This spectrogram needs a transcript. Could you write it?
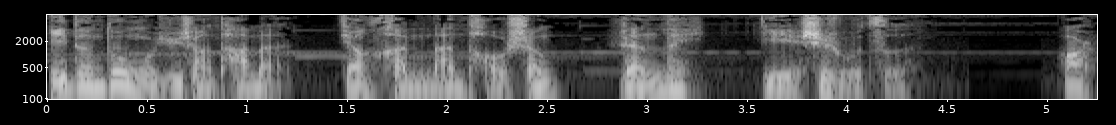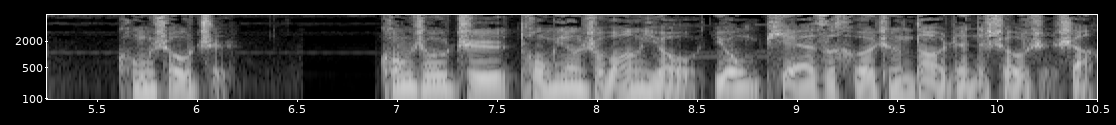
一旦动物遇上它们，将很难逃生。人类也是如此。二，空手指，空手指同样是网友用 PS 合成到人的手指上，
